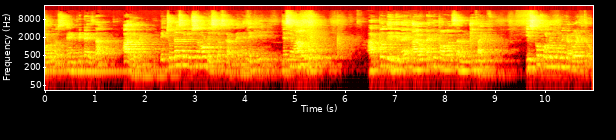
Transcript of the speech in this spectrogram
modulus and theta is the argument एक छोटा सा क्वेश्चन और डिस्कस करते हैं। देखिए, जैसे मान लो आपको दे दिया है आयोटा की पावर 75 इसको पोलर फॉर्म में कन्वर्ट करो।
